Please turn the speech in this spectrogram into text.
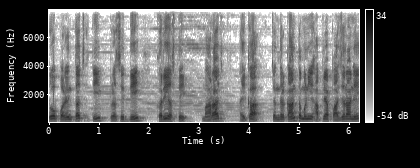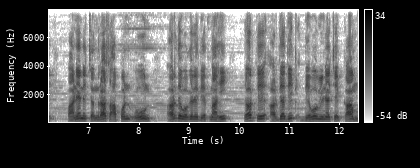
तोपर्यंतच ती प्रसिद्धी खरी असते. महाराज ऐका चंद्रकांतमणी आपल्या पाजराने पाण्याने चंद्रास आपण होऊन अर्ध वगैरे देत नाही तर ते अर्ध्याधिक देवविण्याचे काम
